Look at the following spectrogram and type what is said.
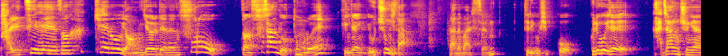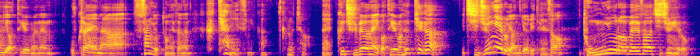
발트해에서 흑해로 연결되는 수로 어떤 수상 교통로의 굉장히 요충지다라는 말씀 드리고 싶고 그리고 이제 가장 중요한 게 어떻게 보면은 우크라이나 수상교통에서는 흑해 아니겠습니까? 그렇죠. 네. 그 주변에 어떻게 보면 흑해가 지중해로 연결이 돼서 동유럽에서 지중해로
